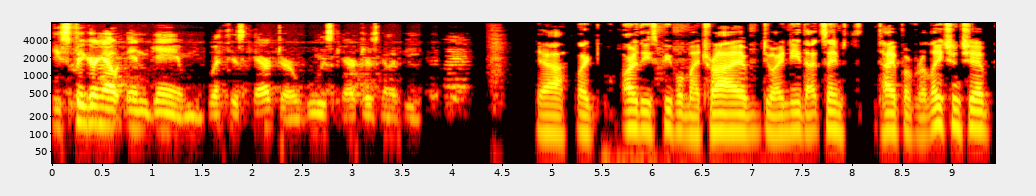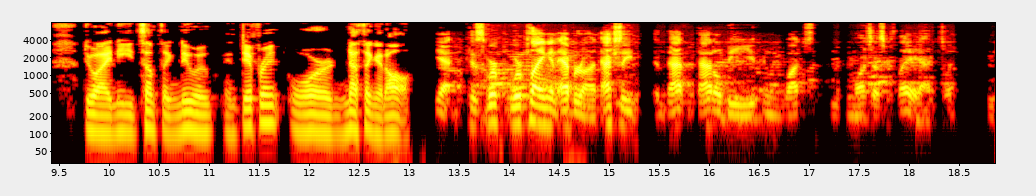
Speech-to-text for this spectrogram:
He's figuring out in game with his character who his character is going to be. Yeah, like, are these people my tribe? Do I need that same type of relationship? Do I need something new and different, or nothing at all? Yeah, because we're we're playing in Eberron. Actually, that that'll be you can watch you can watch us play. Actually, we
